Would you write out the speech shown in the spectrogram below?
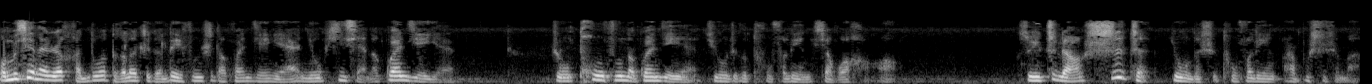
我们现在人很多得了这个类风湿的关节炎、牛皮癣的关节炎，这种痛风的关节炎，就用这个土茯苓效果好。啊所以治疗湿疹用的是土茯苓，而不是什么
